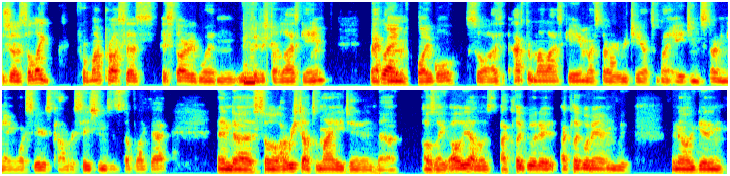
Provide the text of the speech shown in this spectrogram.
Sure. So like for my process, it started when we finished our last game back Right. home in Hawaii Bowl. So I, after my last game, I started reaching out to my agent, starting getting more serious conversations and stuff like that. And uh, so I reached out to my agent, and uh, I was like, "Oh yeah, let's." I clicked with it. I clicked with him. We, you know, getting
